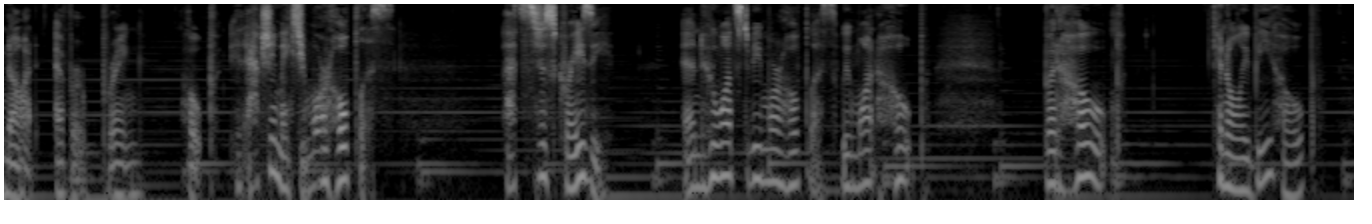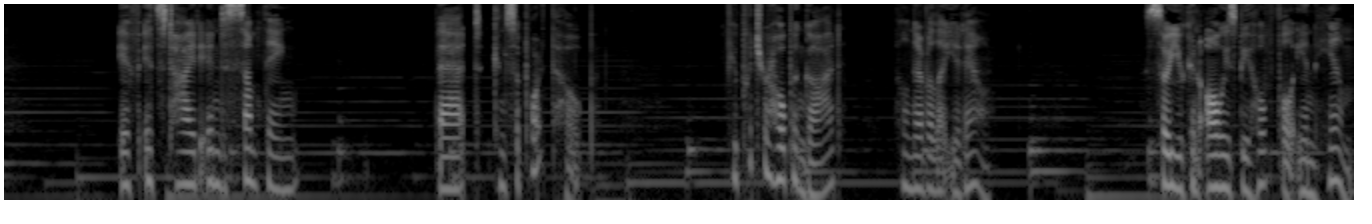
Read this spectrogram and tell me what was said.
not ever bring hope. It actually makes you more hopeless. That's just crazy. And who wants to be more hopeless? We want hope. But hope can only be hope if it's tied into something that can support the hope. If you put your hope in God, He'll never let you down. So you can always be hopeful in Him,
